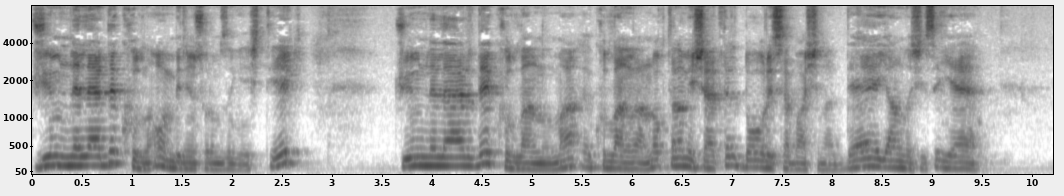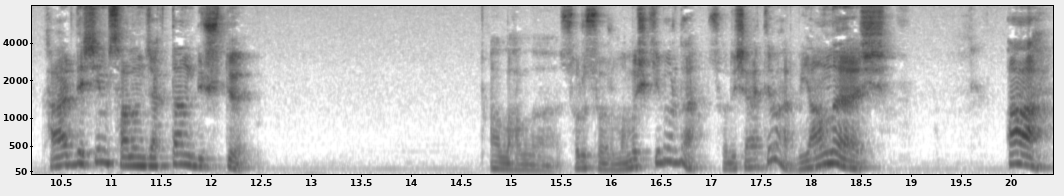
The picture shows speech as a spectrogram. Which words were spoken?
Cümlelerde kullan 11. sorumuza geçtik. Cümlelerde kullanılma e, kullanılan noktalama işaretleri doğru ise başına D, yanlış ise Y. Kardeşim salıncaktan düştü. Allah Allah. Soru sormamış ki burada. Soru işareti var. Bu yanlış. Ah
